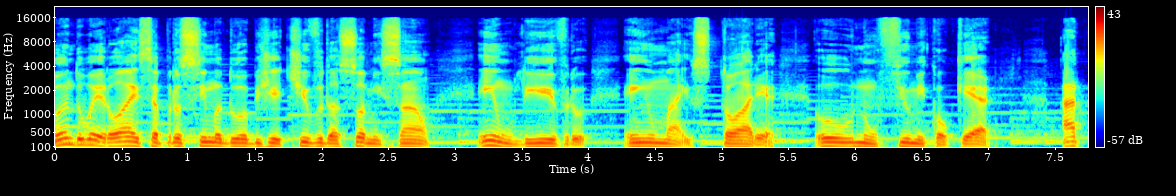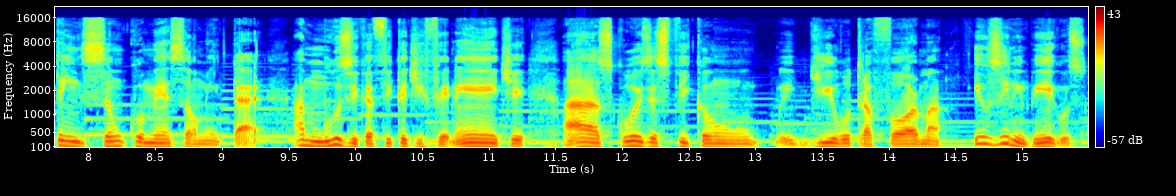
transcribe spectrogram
Quando o herói se aproxima do objetivo da sua missão, em um livro, em uma história ou num filme qualquer, a tensão começa a aumentar, a música fica diferente, as coisas ficam de outra forma. E os inimigos?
